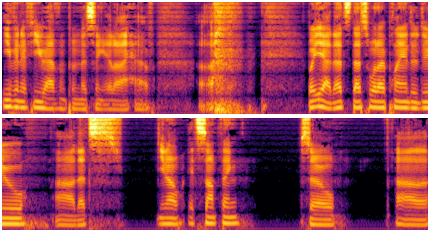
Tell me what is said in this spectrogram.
Even if you haven't been missing it, I have. Uh, but yeah, that's that's what I plan to do. Uh, that's you know, it's something. So uh,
